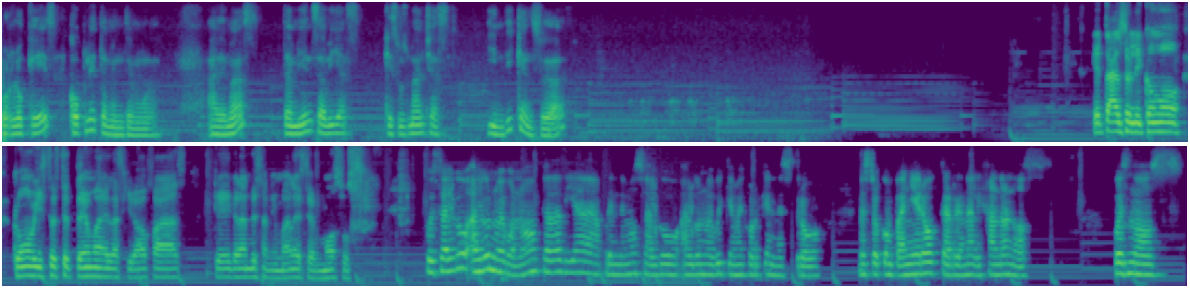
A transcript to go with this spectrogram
Por lo que es completamente muda. Además, ¿también sabías que sus manchas indican su edad? ¿Qué tal, Zuli? ¿Cómo, ¿Cómo viste este tema de las jirafas? qué grandes animales hermosos. Pues algo, algo nuevo, ¿no? Cada día aprendemos algo, algo nuevo y qué mejor que nuestro, nuestro compañero Carrión Alejandro nos, pues nos,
